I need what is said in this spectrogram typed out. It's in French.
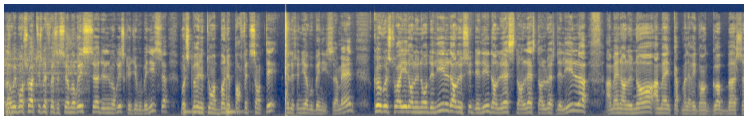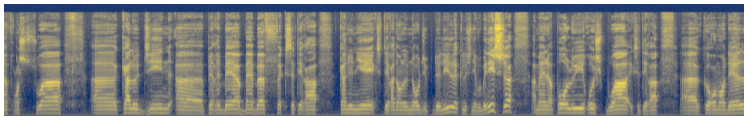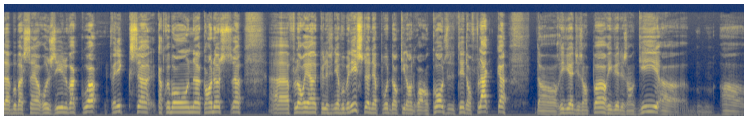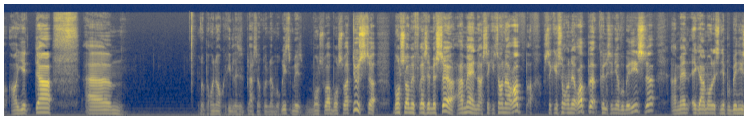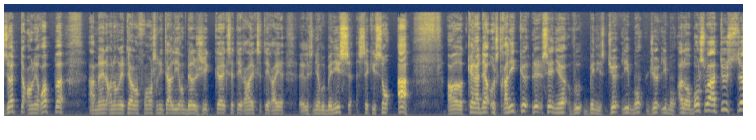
Alors oui, bonsoir à tous mes frères et sœurs Maurice, de l'île Maurice, que Dieu vous bénisse. Moi, j'espère de tout en bonne et parfaite santé, que le Seigneur vous bénisse. Amen. Que vous soyez dans le nord de l'île, dans le sud de l'île, dans l'est, dans l'est, dans l'ouest de l'île. Amen, dans le nord. Amen, Cap Grand Gob, Saint-François, euh, Calodine, euh, Pérébert, Bainbeuf, etc canonnier, etc., dans le nord de l'île, que le Seigneur vous bénisse. Amen. Paul-Louis, Rochebois, etc., euh, Coromandel, Bobassin, Rosile, Vacqua, Phoenix, Quatrebonne, Candos, euh, que le Seigneur vous bénisse. N'importe dans quel endroit encore, c'était dans Flac, dans Rivière des Empores, Rivière des Anguilles, euh, en, en euh, encore de la place en prenant Maurice, mais bonsoir, bonsoir tous. Bonsoir mes frères et mes sœurs. Amen. Ceux qui sont en Europe, ceux qui sont en Europe, que le Seigneur vous bénisse. Amen. Également, le Seigneur vous bénisse en Europe. Amen. En Angleterre, en France, en Italie, en Belgique, etc., etc. Et le Seigneur vous bénisse. Ceux qui sont à en Canada, Australie, que le Seigneur vous bénisse. Dieu lit bon, Dieu lit bon. Alors, bonsoir à tous.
